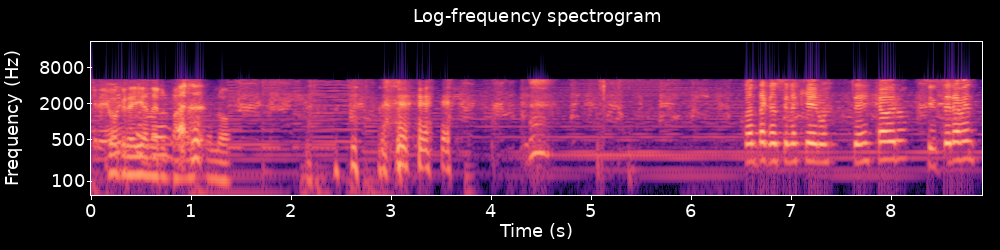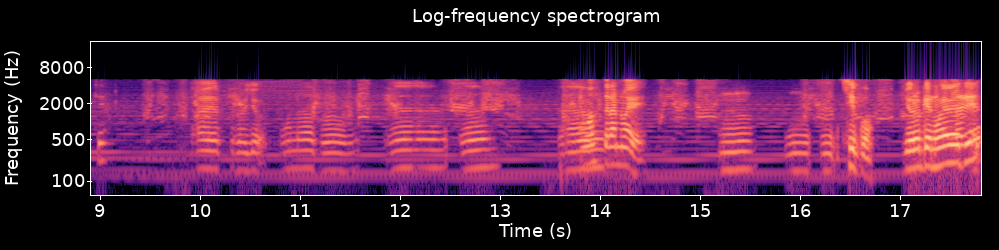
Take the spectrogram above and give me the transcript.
creo Yo creía en el Maldo, loco. ¿Cuántas canciones quieren ustedes, cabros? Sinceramente, A ver, pero yo. Una, dos. eh, eh, tenemos hasta las nueve. mm, mm, mm, Sí, pues. Yo creo que nueve, tío.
